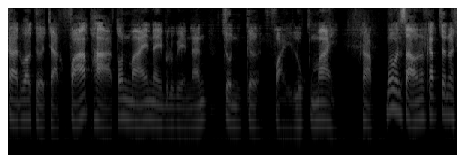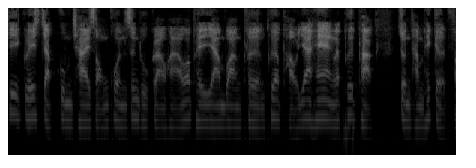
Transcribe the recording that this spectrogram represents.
คาดว่าเกิดจากฟ้าผ่าต้นไม้ในบริเวณนั้นจนเกิดไฟลุกไหม้ครับเมื่อวันเสาร์นะครับเจ้าหน้าที่กรีซจับกลุ่มชายสองคน ซึ่งถูกกล่าวหาว่าพยายามวางเพลิงเพื่อเผาหญ้าแห้งและพืชผัก จนทำให้เกิดไฟ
